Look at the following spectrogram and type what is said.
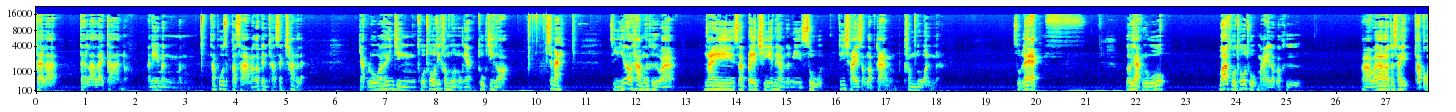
แต่ละแต่ละรายการเนาะ อันนี้มันมันถ้าพูดภาษามันก็เป็น transaction แหละ อยากรู้ว่าเฮ้ยจริงๆ total ที่คำนวณตรงเนี้ยถูกจริงเหรอ ใช่ไหมสิ่งที่เราทำก็คือว่าใน spreadsheet เนี่ยมันจะมีสูตรที่ใช้สำหรับการคำนวณ สูตรแรก เราอยากรู้ว่า total ถูกไหมเราก็คืออ่าเวลาเราจะใช้ถ้าปก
